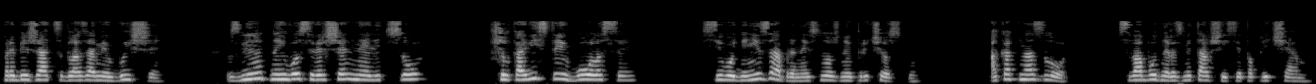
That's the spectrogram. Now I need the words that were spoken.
пробежаться глазами выше, взглянуть на его совершенное лицо, шелковистые волосы, сегодня не забранные в сложную прическу, а, как назло, свободно разметавшиеся по плечам.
